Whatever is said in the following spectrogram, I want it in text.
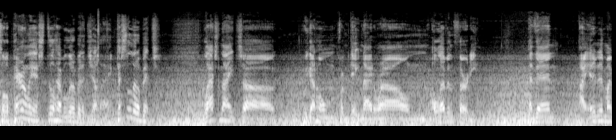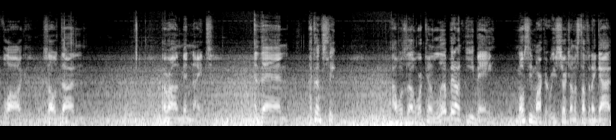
So apparently I still have a little bit of jet lag, just a little bit. Last night uh, we got home from date night around 11:30, and then I edited my vlog, so I was done around midnight, and then I couldn't sleep. I was uh, working a little bit on eBay, mostly market research on the stuff that I got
